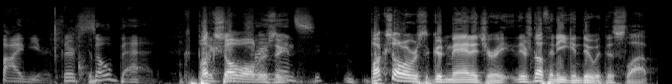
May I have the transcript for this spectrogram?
five years. They're so bad. Buck like, Showalter's a, Buck Showalter's a good manager. There's nothing he can do with this slop.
